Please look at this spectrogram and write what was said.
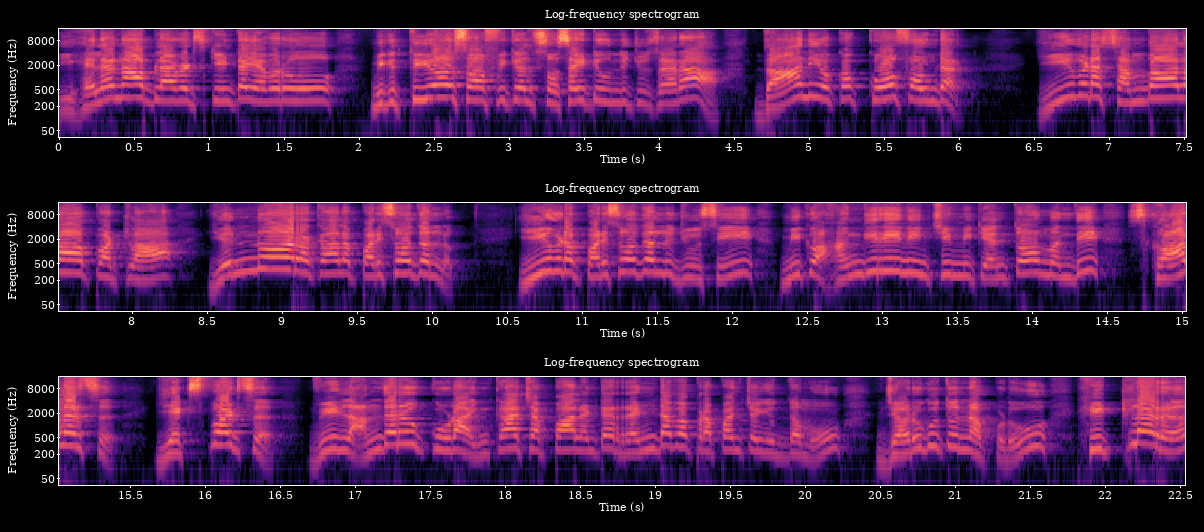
ఈ హెలెనా బ్లావెట్స్కి అంటే ఎవరు? మీకు థియోసాఫికల్ సొసైటీ ఉంది చూసారా? దాని యొక్క కో ఫౌండర్ ఈవిడ సంబాలా పట్ల ఎన్నో రకాల పరిశోధనలు. ఈవిడ పరిశోధనలు చూసి మీకు హంగరీ నుంచి మీకు ఎంతోమంది స్కాలర్స్ ఎక్స్పర్ట్స్ వీళ్ళందరూ కూడా ఇంకా చెప్పాలంటే రెండవ ప్రపంచ యుద్ధము జరుగుతున్నప్పుడు హిట్లర్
